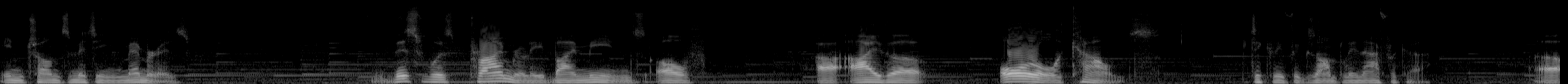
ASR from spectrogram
in transmitting memories this was primarily by means of uh, either oral accounts, particularly, for example, in Africa, uh,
